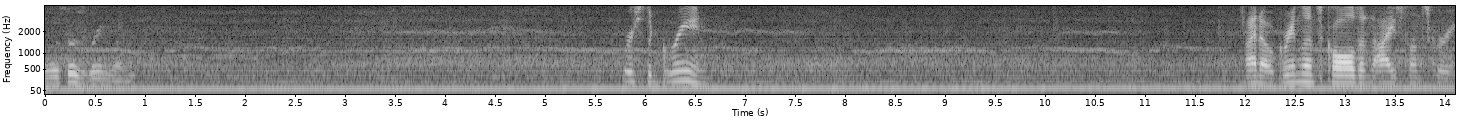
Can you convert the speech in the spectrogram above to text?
Well, this is Greenland. Where's the green? I know, Greenland's cold and Iceland's green.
